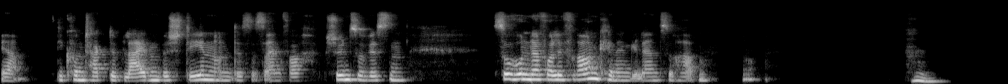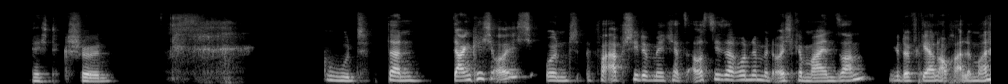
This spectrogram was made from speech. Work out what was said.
ja, die Kontakte bleiben bestehen und es ist einfach schön zu wissen, so wundervolle Frauen kennengelernt zu haben. Ja. Hm. Richtig schön. Gut, dann danke ich euch und verabschiede mich jetzt aus dieser Runde mit euch gemeinsam. Ihr dürft gerne auch alle mal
